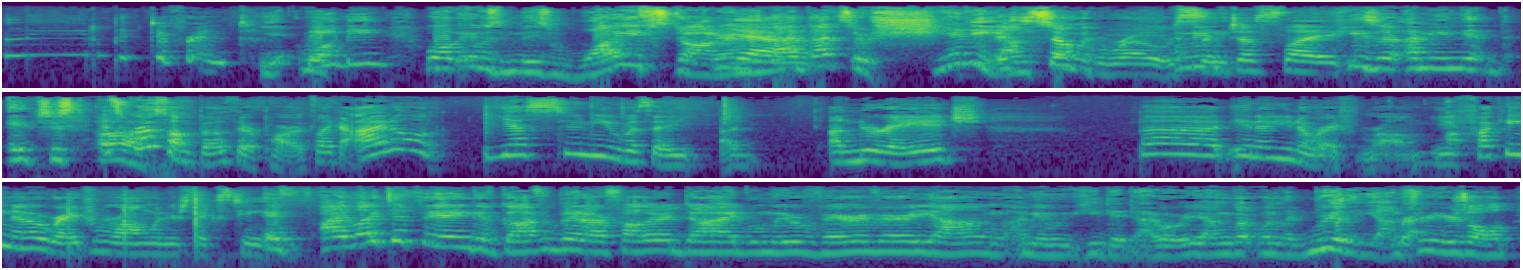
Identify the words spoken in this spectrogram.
a little bit different. Yeah, well- maybe. Well, it was his wife's daughter. I Yeah. mean, that, that's so shitty. It's so many- gross I mean, and just like he's. A, I mean, it, it's just. It's ugh. gross on both their parts. Like I don't. Yes, Soon-Yi was a, a underage, but you know, you know right from wrong. You uh, fucking know right from wrong when you're 16. If I like to think, if God forbid our father had died when we were very, very young. I mean, he did die when we were young, but when like really young, Right. three years old.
